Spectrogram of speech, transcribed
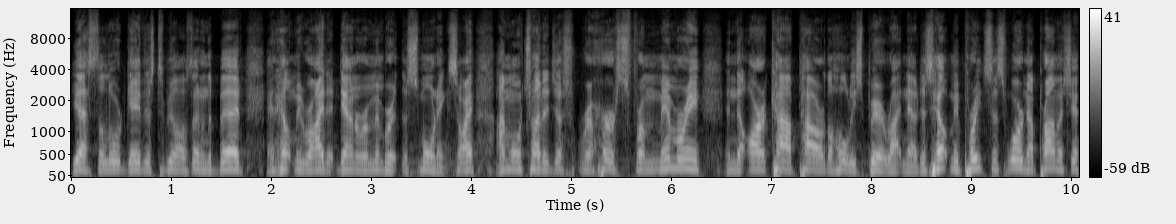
Yes, the Lord gave this to me while I was laying in the bed and helped me write it down and remember it this morning. So I, I'm going to try to just rehearse from memory and the archive power of the Holy Spirit right now. Just help me preach this word, and I promise you,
